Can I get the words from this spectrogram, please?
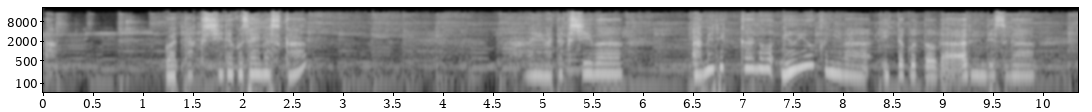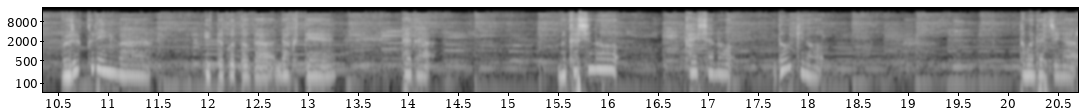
あ私でございますか。はい私はアメリカのニューヨークには行ったことがあるんですがブルックリンは行ったことがなくてただ昔の会社の同期の友達が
